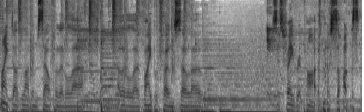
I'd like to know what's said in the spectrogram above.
Mike does love himself a little, uh, a little uh, vibraphone solo. It's his favourite part of most songs.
